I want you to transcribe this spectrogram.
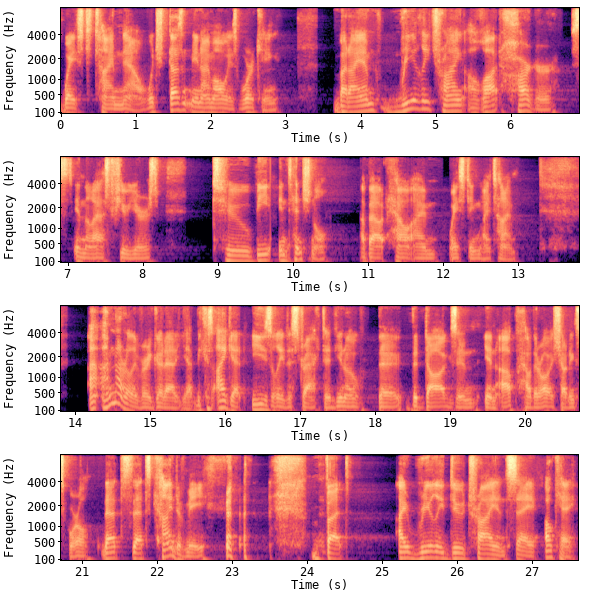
waste time now, which doesn't mean I'm always working, but I am really trying a lot harder in the last few years to be intentional about how I'm wasting my time. I'm not really very good at it yet because I get easily distracted. You know, the the dogs in in Up, how they're always shouting squirrel. That's that's kind of me. but I really do try and say, okay,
